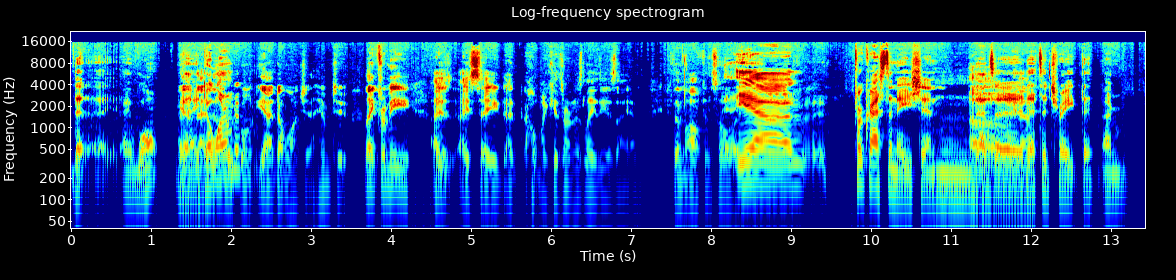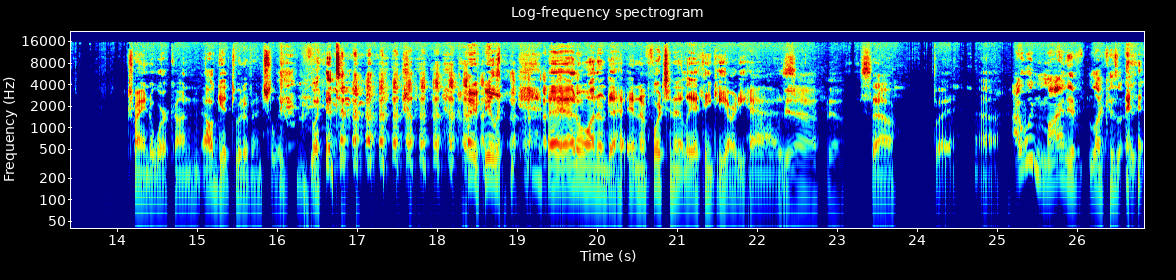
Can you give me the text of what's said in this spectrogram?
that I, I won't that I don't that want him to won't- yeah, I don't want you, him to. Like for me, I I say I hope my kids aren't as lazy as I am because I'm often so. yeah procrastination Mm. That's Oh, a yeah. that's a trait that I'm trying to work on. I'll get to it eventually, but I really I, I don't want him to. And unfortunately, I think he already has. Yeah, yeah. So, but uh, I wouldn't mind if, like, because I,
